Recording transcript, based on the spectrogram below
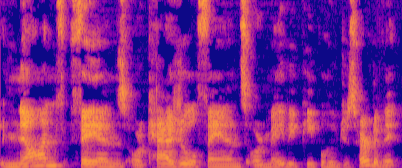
non fans or casual fans or maybe people who've just heard of it,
